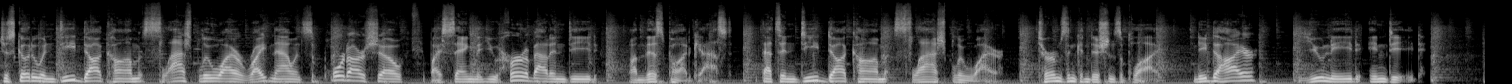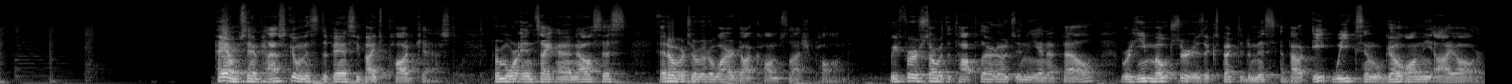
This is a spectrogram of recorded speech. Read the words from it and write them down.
Just go to Indeed.com slash BlueWire right now and support our show by saying that you heard about Indeed on this podcast. That's Indeed.com slash BlueWire. Terms and conditions apply. Need to hire? You need Indeed. Hey, I'm Sam Pasco, and this is the Fantasy Bites podcast. For more insight and analysis, head over to rotowire.com slash pod. We first start with the top player notes in the NFL. Raheem Mostert is expected to miss about eight weeks and will go on the IR.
